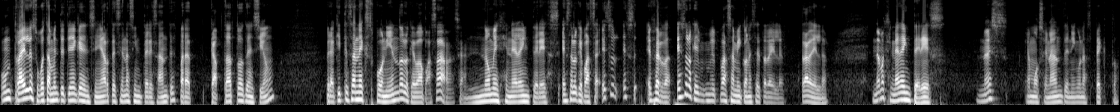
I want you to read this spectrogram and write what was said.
Un tráiler supuestamente tiene que enseñarte escenas interesantes para captar tu atención. Pero aquí te están exponiendo lo que va a pasar. O sea, no me genera interés. Eso es lo que pasa. Eso, es verdad. Eso es lo que me pasa a mí con este tráiler. Tráiler. No me genera interés. No es emocionante en ningún aspecto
